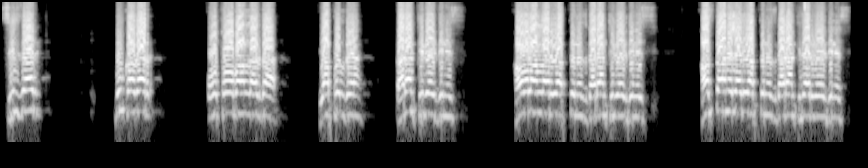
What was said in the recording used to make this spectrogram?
Sizler bu kadar otobanlarda yapıldı. Garanti verdiniz. Havalanları yaptınız, garanti verdiniz. Hastaneler yaptınız, garantiler verdiniz.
